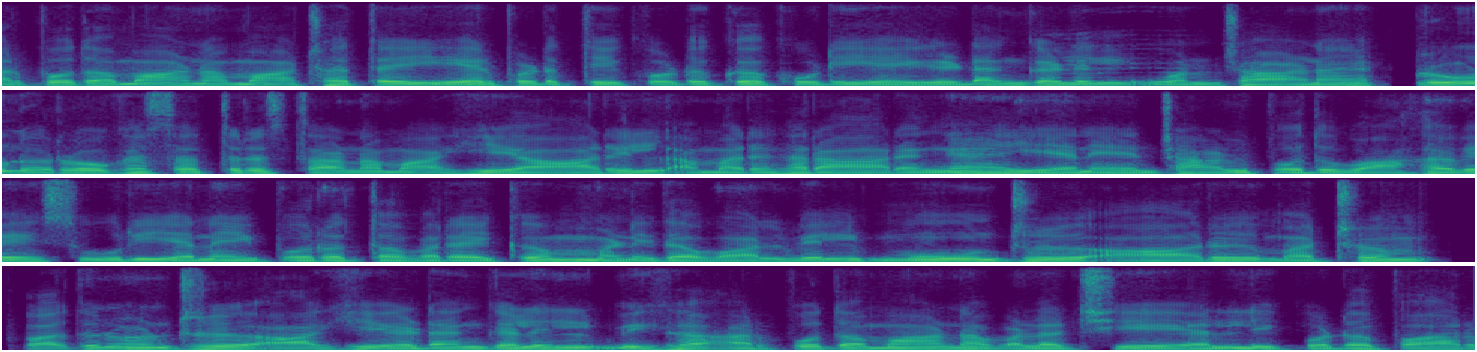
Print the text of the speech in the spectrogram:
அற்புதமான மாற்றத்தை ஏற்படுத்தி கொடுக்கக்கூடிய இடங்களில் ஒன்றான ரூணரோக சத்துருஸ்தானம் ஆகிய ஆறில் அமருகிறாருங்க. ஏனென்றால் பொதுவாகவே சூரியனை பொறுத்த வரைக்கும் மனித வாழ்வில் மூன்று ஆறு மற்றும் பதினொன்று ஆகிய இடங்களில் மிக அற்புதமான வளர்ச்சியை அள்ளி கொடுப்பார்.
